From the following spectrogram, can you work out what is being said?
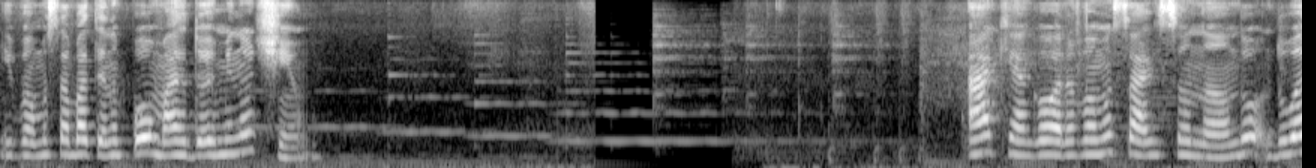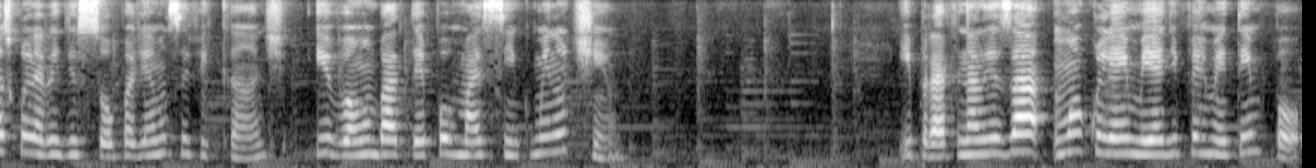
E vamos estar batendo por mais dois minutinhos. Aqui agora vamos adicionando duas colheres de sopa de emulsificante e vamos bater por mais 5 minutinhos. E para finalizar, uma colher e meia de fermento em pó.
